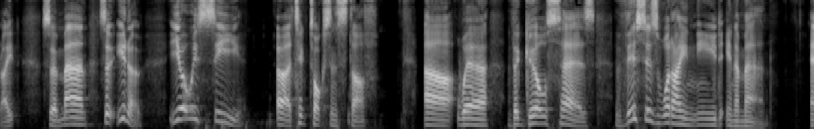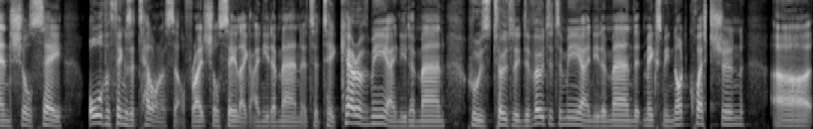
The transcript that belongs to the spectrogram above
right? So man, so you know, you always see uh, TikToks and stuff uh, where the girl says, "This is what I need in a man," and she'll say all the things that tell on herself, right? She'll say like, "I need a man to take care of me. I need a man who's totally devoted to me. I need a man that makes me not question uh,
